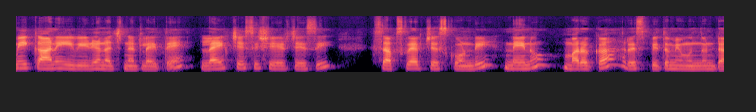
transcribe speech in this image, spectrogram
మీకు కానీ ఈ వీడియో నచ్చినట్లయితే లైక్ చేసి షేర్ చేసి సబ్స్క్రైబ్ చేసుకోండి. నేను మరొక రెసిపీతో మీ ముందుంటాను.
